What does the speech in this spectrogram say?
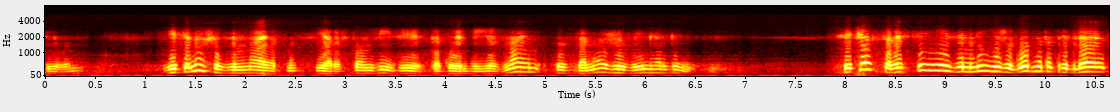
силам. Ведь и наша земная атмосфера в том виде, какой мы ее знаем, создана живыми организмами. Сейчас растения Земли ежегодно потребляют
